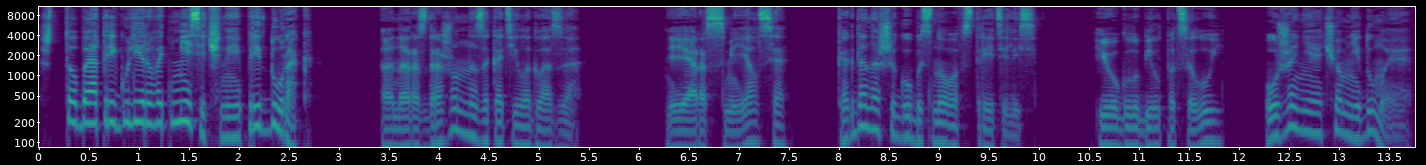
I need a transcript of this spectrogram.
Чтобы отрегулировать месячные, придурок! Она раздраженно закатила глаза. Я рассмеялся, когда наши губы снова встретились, и углубил поцелуй, уже ни о чем не думая.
